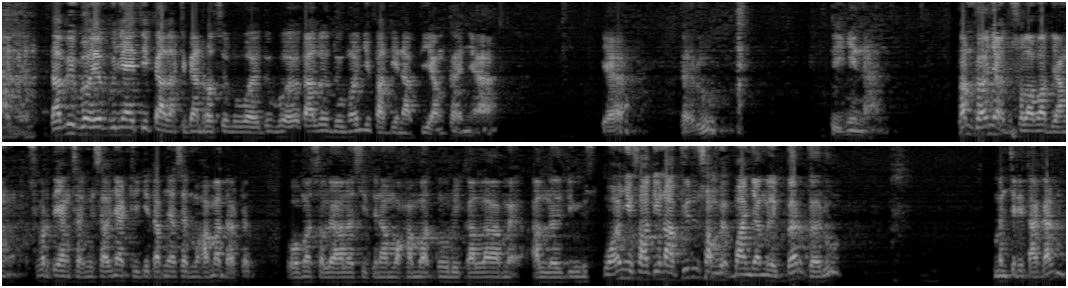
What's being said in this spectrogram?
Tapi boleh punya etika lah dengan Rasulullah itu. Boy, kalau dungo nyifati Nabi yang banyak, ya baru keinginan. Kan banyak tuh selawat yang seperti yang saya misalnya di kitabnya Said Muhammad ada Wa masalli ala sidina Muhammad nuri kalam alladhi Pokoknya fatih Nabi itu sampai panjang lebar baru menceritakan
